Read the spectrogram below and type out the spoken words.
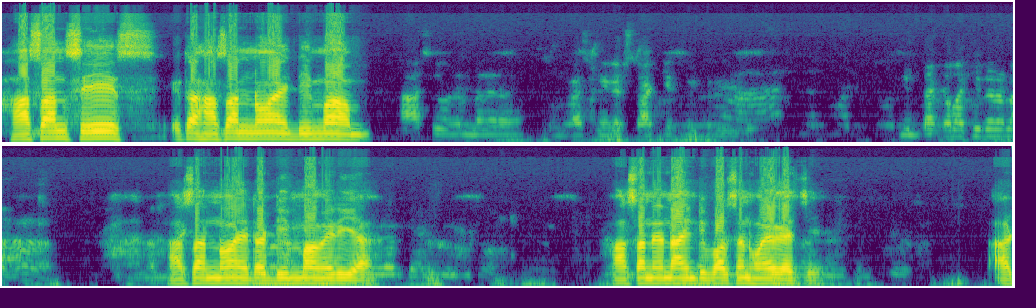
হাসান শেষ। এটা হাসান নয় ডিমাম হাসান নয় এটা ডিমাম এরিয়া। হাসানে নাইনটি পার্সেন্ট হয়ে গেছে। আর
